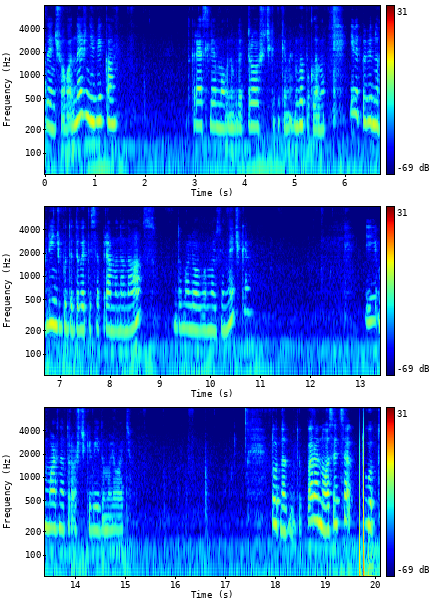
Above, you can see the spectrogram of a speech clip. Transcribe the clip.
з іншого. Нижнє віко підкреслюємо, вони будуть трошечки такими випуклими. І, відповідно, грінч буде дивитися прямо на нас. Домальовуємо зінички. І можна трошечки відомалювати. Тут буде переноситься, тут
